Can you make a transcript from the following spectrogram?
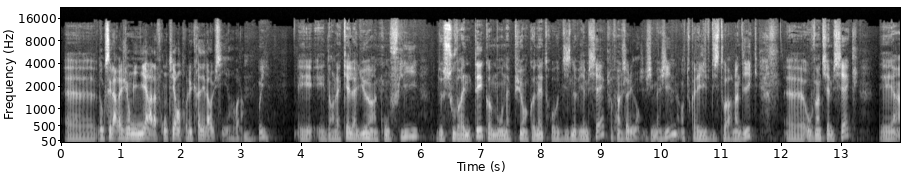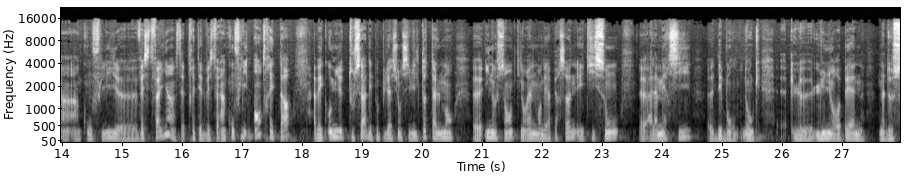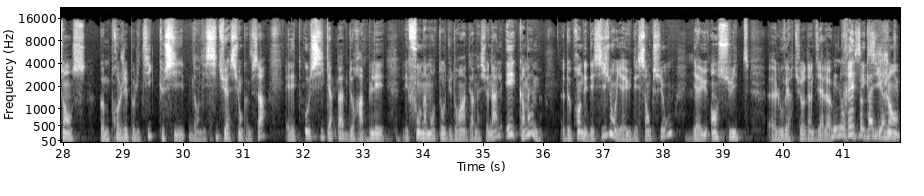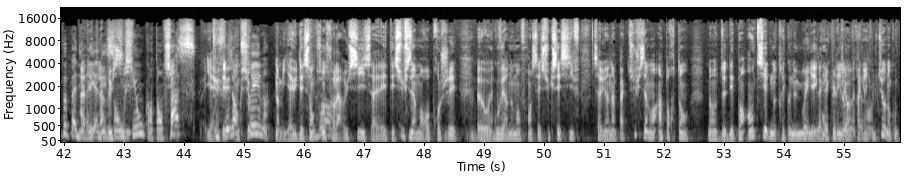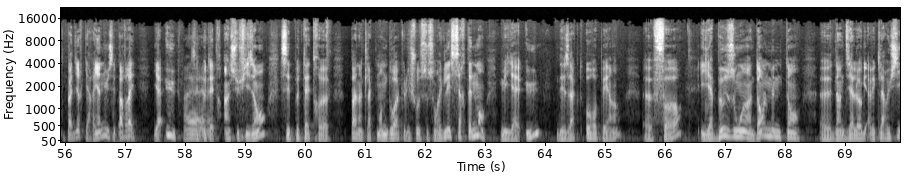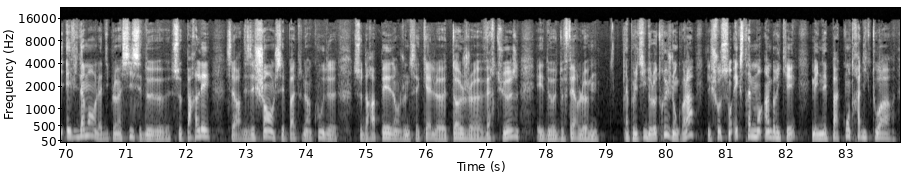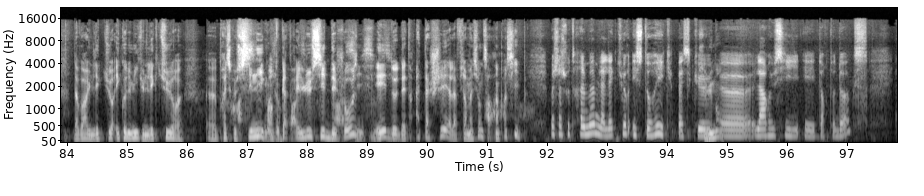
Donc c'est la région minière à la frontière entre l'Ukraine et la Russie, hein, voilà. Oui, et, dans laquelle a lieu un conflit de souveraineté comme on a pu en connaître au 19e siècle, enfin, j'imagine, en tout cas les livres d'histoire l'indiquent, au 20e siècle, et un, conflit euh, westphalien, c'est traité de Westphalie, un conflit entre États, avec au milieu de tout ça des populations civiles totalement euh, innocentes, qui n'ont rien demandé à personne et qui sont euh, à la merci des bombes. Donc l'Union européenne n'a de sens comme projet politique que si, dans des situations comme ça, elle est aussi capable de rappeler les fondamentaux du droit international et quand même de prendre des décisions. Il y a eu des sanctions, il y a eu ensuite euh, l'ouverture d'un dialogue très exigeant. tu peux pas dire qu'il y a des sanctions quand en face, il y a tu eu fais des sanctions. Non, mais il y a eu des sanctions sur la Russie. Ça a été suffisamment reproché mmh. euh, au gouvernement français successif. Ça a eu un impact suffisamment important dans des pans entiers de notre économie et compris dans notre agriculture. Donc on ne peut pas dire qu'il n'y a rien eu. C'est pas vrai. Il y a eu. c'est peut-être insuffisant, c'est peut-être euh, pas d'un claquement de doigts que les choses se sont réglées, certainement, mais il y a eu des actes européens euh, forts. Il y a besoin, dans le même temps, euh, d'un dialogue avec la Russie. Évidemment, la diplomatie, c'est de se parler, c'est d'avoir des échanges, c'est pas tout d'un coup de se draper dans je ne sais quelle toge vertueuse et de faire le la politique de l'autruche. Donc voilà, les choses sont extrêmement imbriquées, mais il n'est pas contradictoire d'avoir une lecture économique, une lecture euh, presque ah, cynique, en tout cas très lucide des ah, choses, et d'être attaché à l'affirmation de certains ah. principes. Moi, j'ajouterais même la lecture historique, parce que euh, la Russie est orthodoxe.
